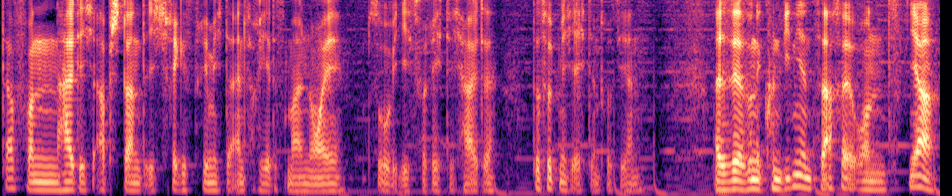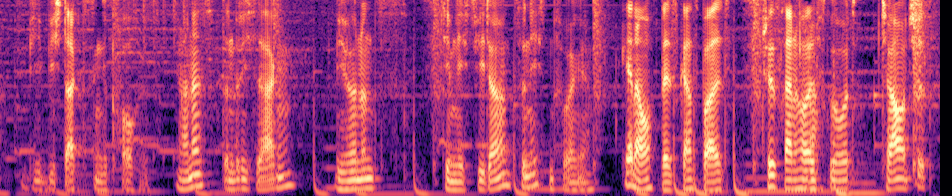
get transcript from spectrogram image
davon halte ich Abstand, ich registriere mich da einfach jedes Mal neu, so wie ich es für richtig halte. Das würde mich echt interessieren. Also es ist ja so eine Convenience-Sache und ja, wie, wie stark das in Gebrauch ist. Johannes, dann würde ich sagen, wir hören uns demnächst wieder zur nächsten Folge. Genau, bis ganz bald. Tschüss, Reinhold. Mach's gut. Ciao, tschüss.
